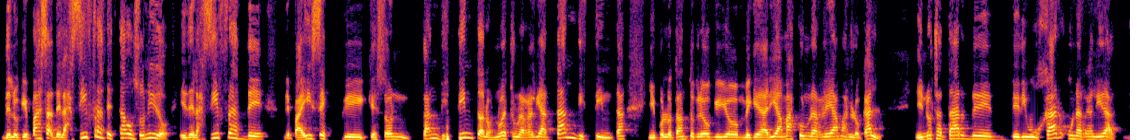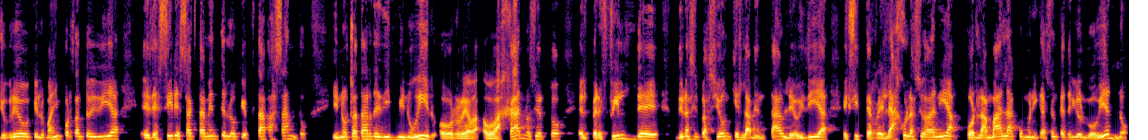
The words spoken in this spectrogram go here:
De lo que pasa, de las cifras de Estados Unidos y de las cifras de, países que, que, son tan distintos a los nuestros, una realidad tan distinta, y por lo tanto creo que yo me quedaría más con una realidad más local y no tratar de, dibujar una realidad. Yo creo que lo más importante hoy día es decir exactamente lo que está pasando y no tratar de disminuir o, bajar, ¿no es cierto?, el perfil de, de, una situación que es lamentable. Hoy día existe relajo en la ciudadanía por la mala comunicación que ha tenido el gobierno.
